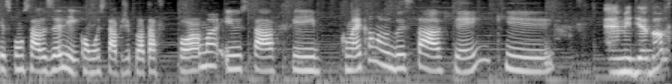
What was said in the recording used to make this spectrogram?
responsáveis ali, como o staff de plataforma e o staff. Como é que é o nome do staff, hein? Que. É mediador?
